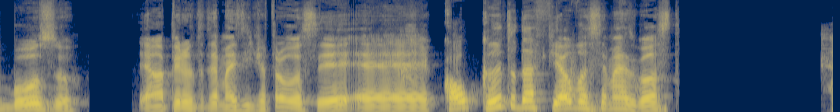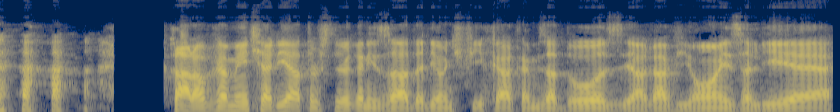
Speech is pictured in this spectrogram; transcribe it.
Bozo é uma pergunta até mais íntima para você. É, qual canto da Fiel você mais gosta? Cara, obviamente ali a torcida organizada, ali onde fica a camisa 12, a Gaviões, ali é,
